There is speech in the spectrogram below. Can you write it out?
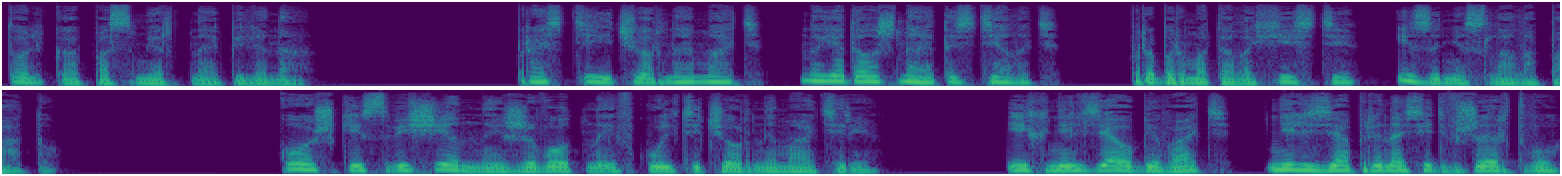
только посмертная пелена. «Прости, черная мать, но я должна это сделать», пробормотала Хести и занесла лопату. Кошки — священные животные в культе Черной Матери. Их нельзя убивать, нельзя приносить в жертву,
